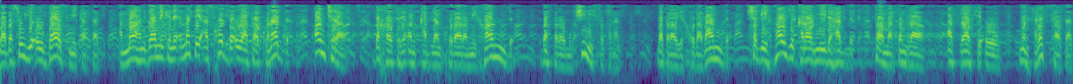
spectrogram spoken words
و به سوی او باز می‌کشد. اما هنگامی که نعمتی از خود به او عطا کند آنچه را به خاطر آن قبلا خدا را می‌خواند به فراموشی میسپرد و برای خداوند شبیه های قرار می‌دهد تا مردم را از راه أو منحرف سازد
